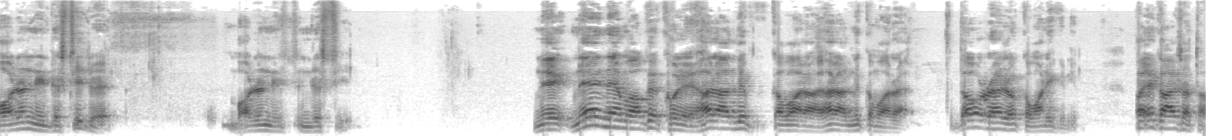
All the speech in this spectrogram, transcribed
ماڈرن انڈسٹری جو ہے ماڈرن انڈسٹری نئے نئے مواقع کھولے ہر آدمی کما رہا ہے ہر آدمی کما رہا ہے دوڑ رہے لوگ کمانے کے لیے پہلے کہا ایسا تھا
